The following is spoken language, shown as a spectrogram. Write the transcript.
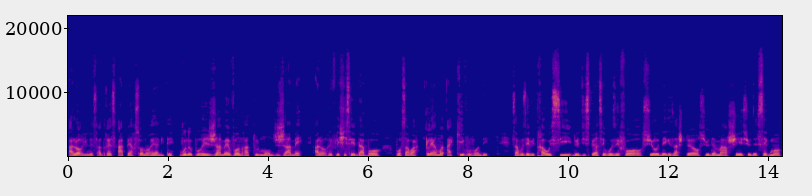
alors il ne s'adresse à personne en réalité. Vous ne pourrez jamais vendre à tout le monde, jamais. Alors réfléchissez d'abord pour savoir clairement à qui vous vendez. Ça vous évitera aussi de disperser vos efforts sur des acheteurs, sur des marchés, sur des segments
